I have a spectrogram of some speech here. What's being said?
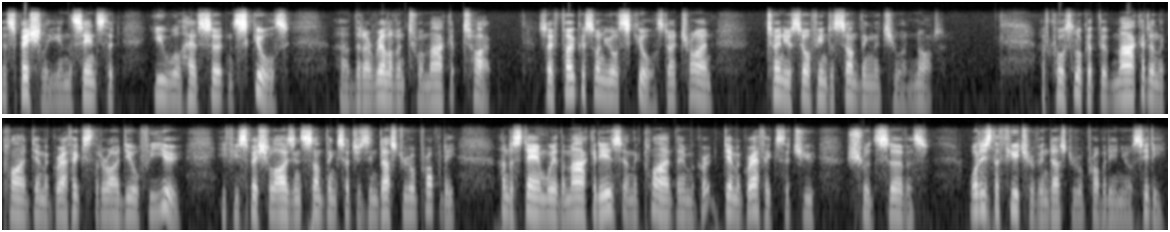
especially in the sense that you will have certain skills uh, that are relevant to a market type. So focus on your skills. Don't try and turn yourself into something that you are not. Of course, look at the market and the client demographics that are ideal for you. If you specialize in something such as industrial property, understand where the market is and the client demographics that you should service. What is the future of industrial property in your city?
